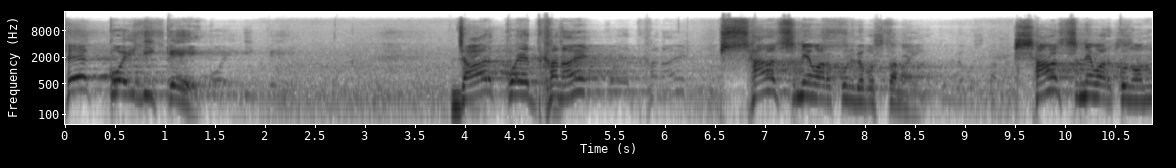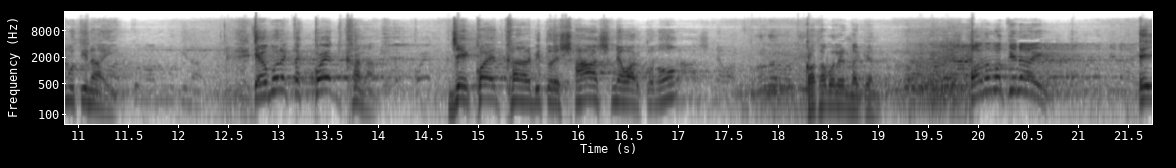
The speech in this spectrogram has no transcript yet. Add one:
সে কয়েদিকে যার কয়েদখানায় শ্বাস নেওয়ার কোন ব্যবস্থা নাই। শ্বাস নেওয়ার কোনো অনুমতি নাই। এমন একটা কয়েদখানা যে কয়েদখানার ভিতরে শ্বাস নেওয়ার কোনো কথা বলেন না কেন? অনুমতি নাই এই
